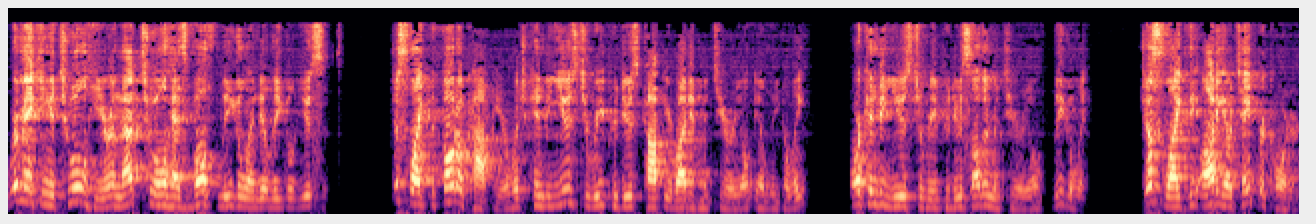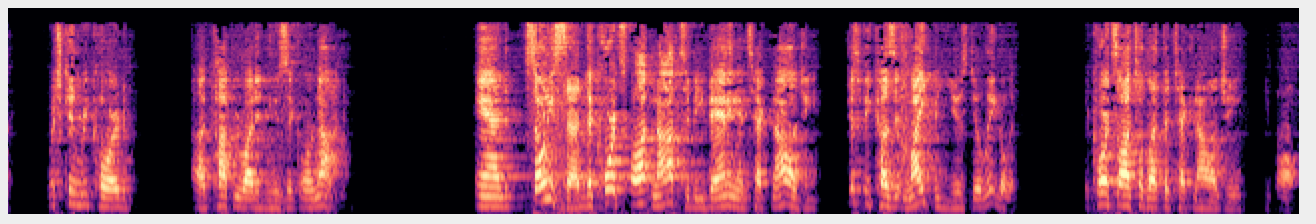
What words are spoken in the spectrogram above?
We're making a tool here, and that tool has both legal and illegal uses. Just like the photocopier, which can be used to reproduce copyrighted material illegally, or can be used to reproduce other material legally. Just like the audio tape recorder, which can record uh, copyrighted music or not. And Sony said the courts ought not to be banning a technology just because it might be used illegally. The courts ought to let the technology evolve.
